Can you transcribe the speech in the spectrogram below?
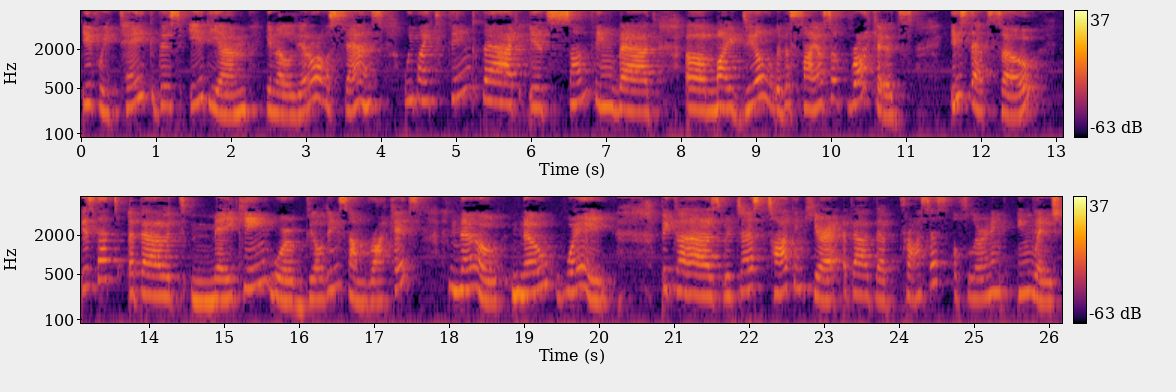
If we take this idiom in a literal sense, we might think that it's something that uh, might deal with the science of rockets. Is that so? Is that about making or building some rockets? No, no way. Because we're just talking here about the process of learning English.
